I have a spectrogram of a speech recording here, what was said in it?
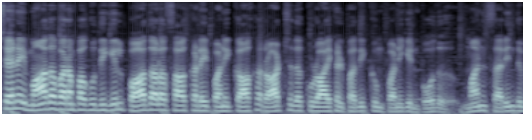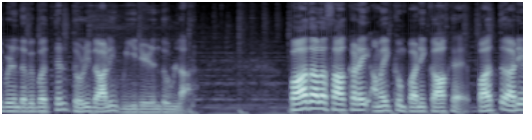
சென்னை மாதவரம் பகுதியில் பாதாள சாக்கடை பணிக்காக ராட்சத குழாய்கள் பதிக்கும் பணியின் போது மண் சரிந்து விழுந்த விபத்தில் தொழிலாளி உயிரிழந்துள்ளார். பாதாள சாக்கடை அமைக்கும் பணிக்காக பத்து அடி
